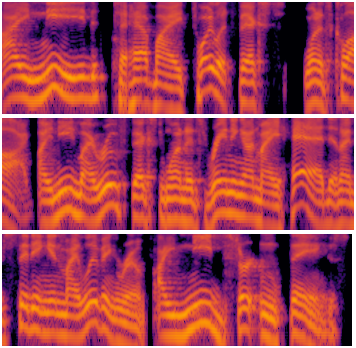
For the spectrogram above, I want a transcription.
I need to have my toilet fixed when it's clogged. I need my roof fixed when it's raining on my head and I'm sitting in my living room. I need certain things.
